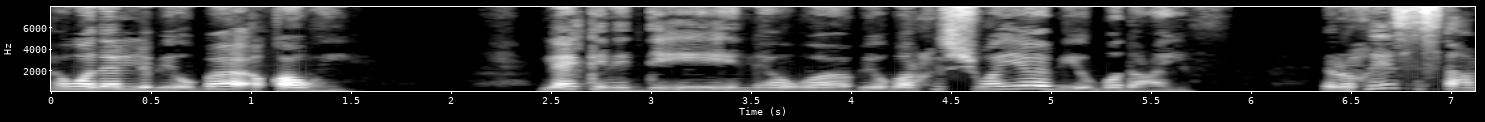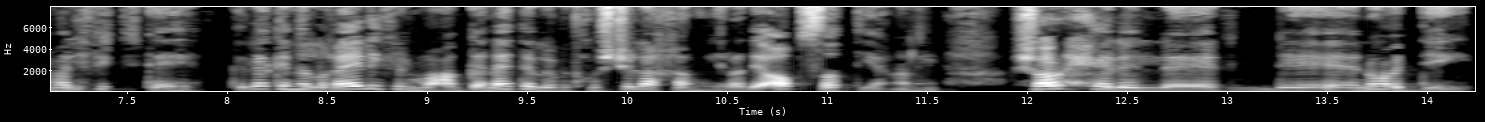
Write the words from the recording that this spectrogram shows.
هو ده اللي بيبقى قوي. لكن الدقيق اللي هو بيبقى رخيص شوية بيبقى ضعيف الرخيص استعمليه في الكيكات لكن الغالي في المعجنات اللي بتخش لها خميرة دي أبسط يعني شرح. لنوع الدقيق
